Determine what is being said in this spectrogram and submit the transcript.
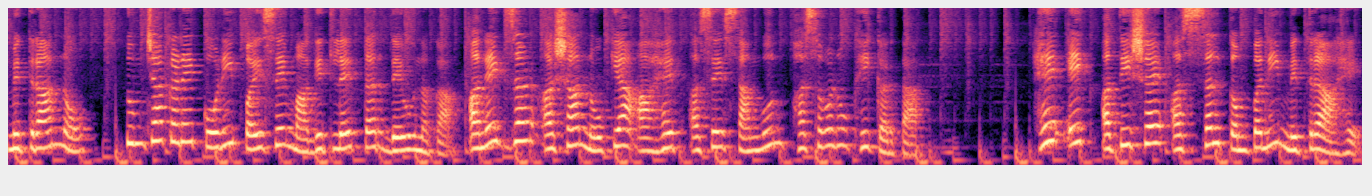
मित्रांनो तुमच्याकडे कोणी पैसे मागितले तर देऊ नका. अनेक जण अशा नोक्या आहेत असे सांगून फसवणूकही करतात. हे एक अतिशय अस्सल कंपनी मित्र आहे.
